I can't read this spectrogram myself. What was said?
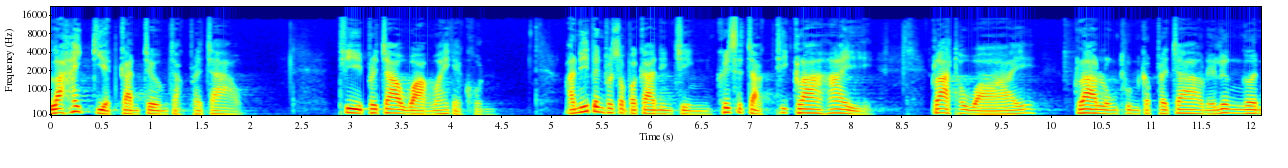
และให้เกียรติการเจิมจากพระเจ้า ที่พระเจ้าวางไว้ให้แก่คน อันนี้เป็นประสบการณ์จริง ๆ คริสตจักรที่กล้าให้ กล้าถวาย กล้าลงทุนกับพระเจ้าในเรื่องเงิน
